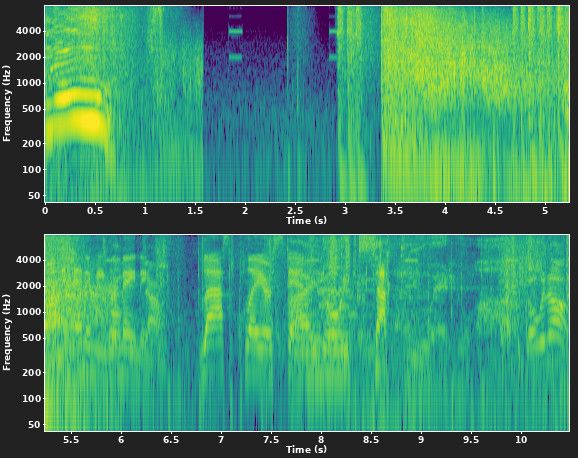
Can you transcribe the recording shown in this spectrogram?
No. One enemy remaining. Last player standing. I know exactly where you are. Going up.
